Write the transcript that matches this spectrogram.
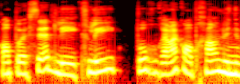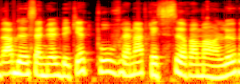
qu'on possède les clés pour vraiment comprendre l'univers de Samuel Beckett, pour vraiment apprécier ce roman-là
